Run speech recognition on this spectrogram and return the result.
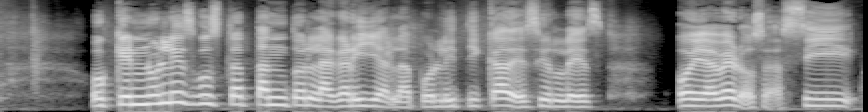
o que no les gusta tanto la grilla, la política, decirles, oye, a ver, o sea, sí,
